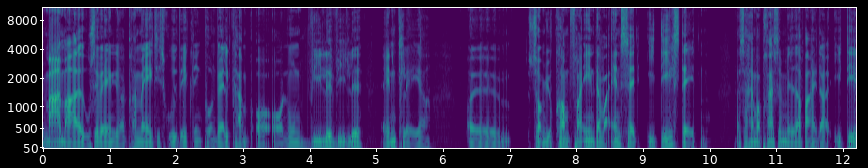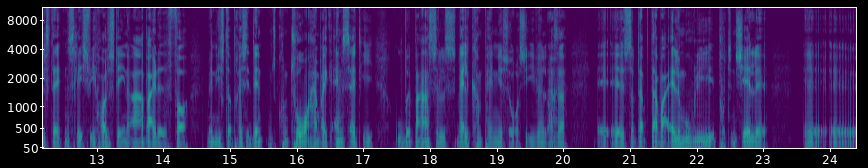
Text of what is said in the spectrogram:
meget, meget usædvanlig og dramatisk udvikling på en valgkamp, og, og nogle vilde, vilde anklager, øh, som jo kom fra en, der var ansat i delstaten. Altså han var pressemedarbejder i delstaten Slesvig-Holsten og arbejdede for ministerpræsidentens kontor. Han var ikke ansat i Uwe Barsels valgkampagne, så at sige. Vel? Altså, øh, øh, så der, der var alle mulige potentielle øh, øh,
